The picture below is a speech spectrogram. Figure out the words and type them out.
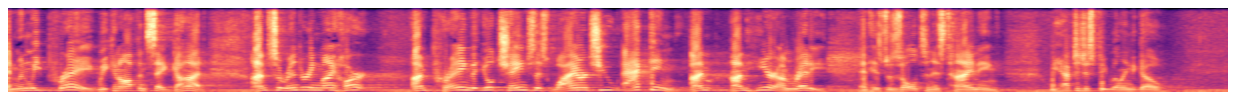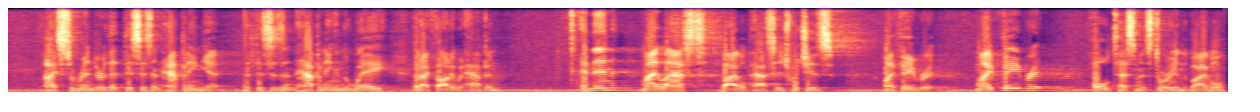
And when we pray, we can often say, God, I'm surrendering my heart. I'm praying that you'll change this. Why aren't you acting? I'm, I'm here, I'm ready. And his results and his timing, we have to just be willing to go, I surrender that this isn't happening yet, that this isn't happening in the way that I thought it would happen. And then my last Bible passage, which is my favorite. My favorite Old Testament story in the Bible.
